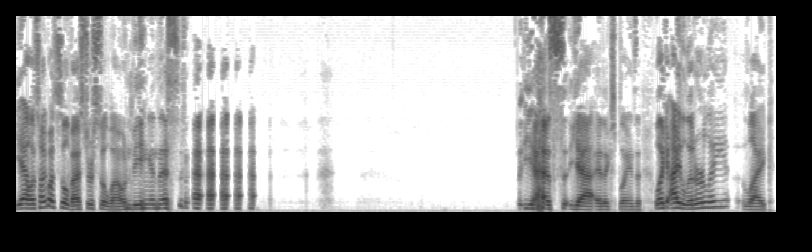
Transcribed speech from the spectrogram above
yeah, let's talk about Sylvester Stallone being in this. Yes, yeah, it explains it. Like I literally like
